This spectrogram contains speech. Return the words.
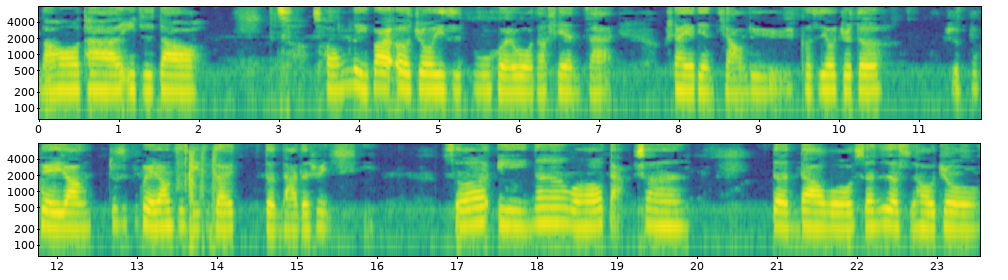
然后他一直到。从礼拜二就一直不回我，到现在，我现在有点焦虑，可是又觉得，就不可以让，就是不可以让自己一直在等他的讯息，所以呢，我打算等到我生日的时候就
